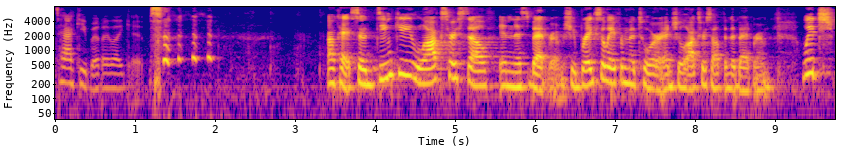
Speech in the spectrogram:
tacky, but I like it. Okay, so Dinky locks herself in this bedroom. She breaks away from the tour and she locks herself in the bedroom. Which,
